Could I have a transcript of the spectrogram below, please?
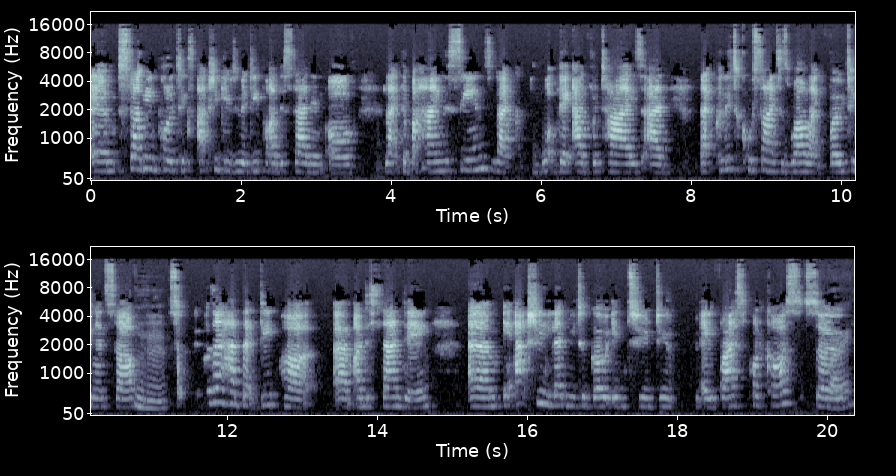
um studying politics actually gives you a deeper understanding of like the behind the scenes like what they advertise and like political science as well like voting and stuff. Mm-hmm. so because I had that deeper um, understanding, um, it actually led me to go into do a Vice podcast. So Right.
